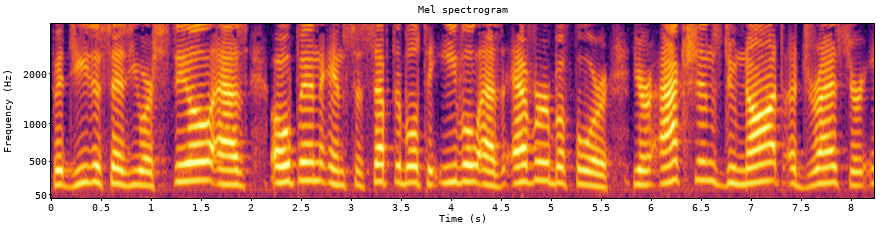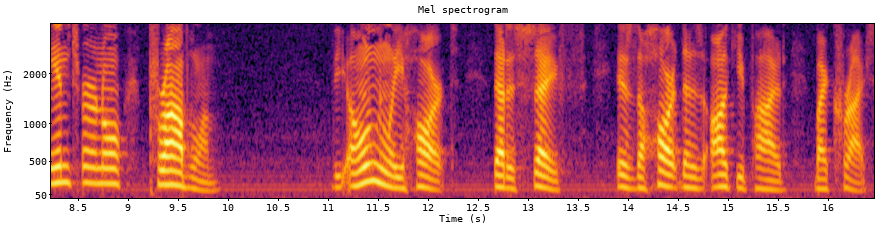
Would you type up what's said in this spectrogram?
but Jesus says you are still as open and susceptible to evil as ever before. Your actions do not address your internal problem. The only heart that is safe is the heart that is occupied by Christ.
